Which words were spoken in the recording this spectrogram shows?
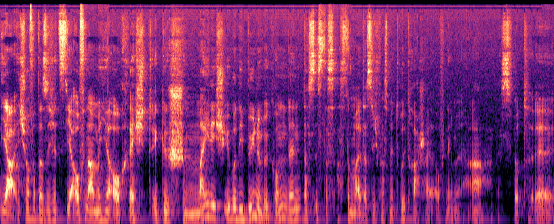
ja, ich hoffe, dass ich jetzt die Aufnahme hier auch recht geschmeidig über die Bühne bekomme, denn das ist das erste Mal, dass ich was mit Ultraschall aufnehme. Ah, es wird äh,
